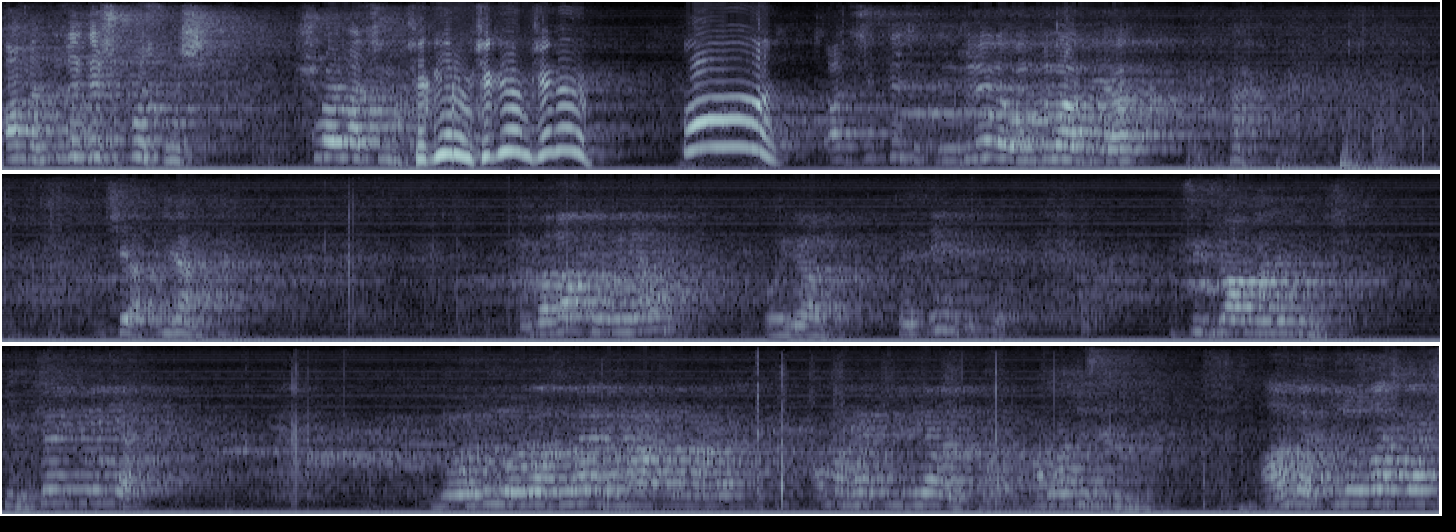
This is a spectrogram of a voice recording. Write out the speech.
Aman üzerinde şu postmuş. Şunları açayım. Çekiyorum, çekiyorum, çekiyorum. Oo! Açıkta çıktı. Üzüle de ondulardı ya. Heh. Şey yap, ilan. Durmadan top oynayalım mı? Oynayalım. Sesli mi gidiyor? 300 round halledilmiş. Bir şey söylüyor. Gördüm oradan sonra yapın. Ama her türlü diye alırız bu arada. Seni. Ahmet durun kaç kaç.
